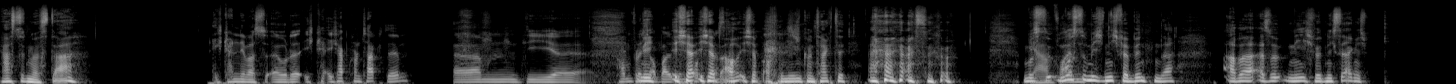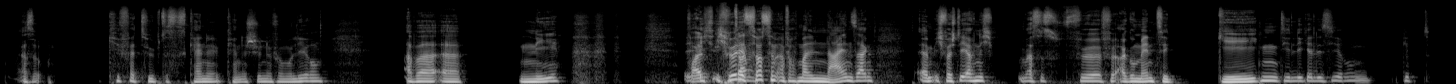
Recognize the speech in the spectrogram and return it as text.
hast du denn was da? Ich kann dir was, äh, oder ich, ich habe Kontakte, ähm, die äh, kommen vielleicht Nee, auch bald ich habe hab auch, ich hab auch genügend Kontakte. also, musst, Ja, du, musst du mich nicht verbinden da. Aber also, nee, ich würde nicht sagen, ich. Also, Kiffertyp, das ist keine, keine schöne Formulierung. Aber äh, nee. Allem, ich, ich ich würd würde jetzt trotzdem einfach mal Nein sagen. Ähm, ich verstehe auch nicht, was es für, für Argumente gegen die Legalisierung gibt.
